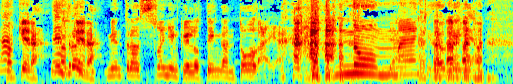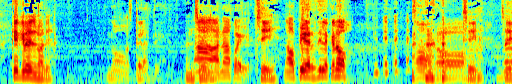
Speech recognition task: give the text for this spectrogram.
Ah, cualquiera, Mientras, cualquiera. mientras sueñen que lo tengan todo. Ay, ya. No manches. ok, ya. ¿Qué crees, Mario? No, espérate. ¿En no, no juegues. Sí. No, Pierre, dile que no. No, no. Sí, sí.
